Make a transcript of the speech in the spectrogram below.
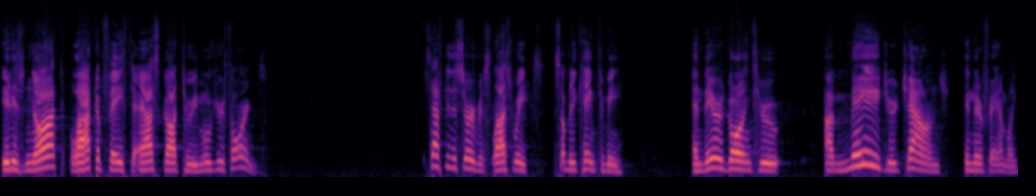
it is not lack of faith to ask God to remove your thorns. Just after the service last week, somebody came to me and they were going through a major challenge in their family.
